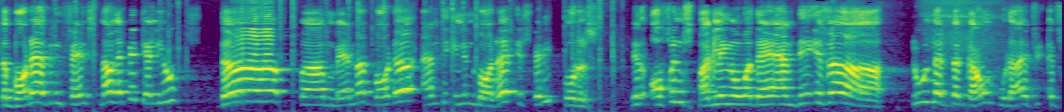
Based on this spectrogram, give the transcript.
the border has been fenced. Now, let me tell you, the uh, Myanmar border and the Indian border, it's very porous. There's often smuggling over there, and there is a rule that the Gaon Burha, if, if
